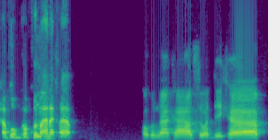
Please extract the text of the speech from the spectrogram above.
ครับผมขอบคุณมากนะครับ ขอบคุณมากครับ สวัสดีครับ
